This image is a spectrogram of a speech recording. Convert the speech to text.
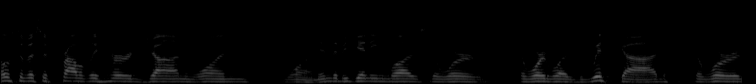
Most of us have probably heard John 1 1. In the beginning was the Word. The Word was with God. The Word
